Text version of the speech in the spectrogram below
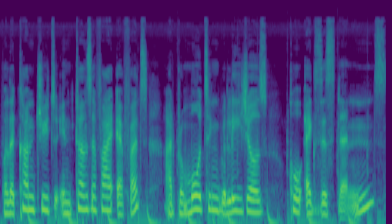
for the country to intensify efforts at promoting religious coexistence.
